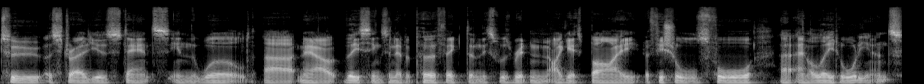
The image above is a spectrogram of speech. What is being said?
to Australia's stance in the world. Uh, now, these things are never perfect, and this was written, I guess, by officials for uh, an elite audience,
